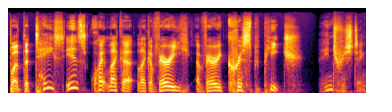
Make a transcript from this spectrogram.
but the taste is quite like a like a very a very crisp peach. Interesting.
